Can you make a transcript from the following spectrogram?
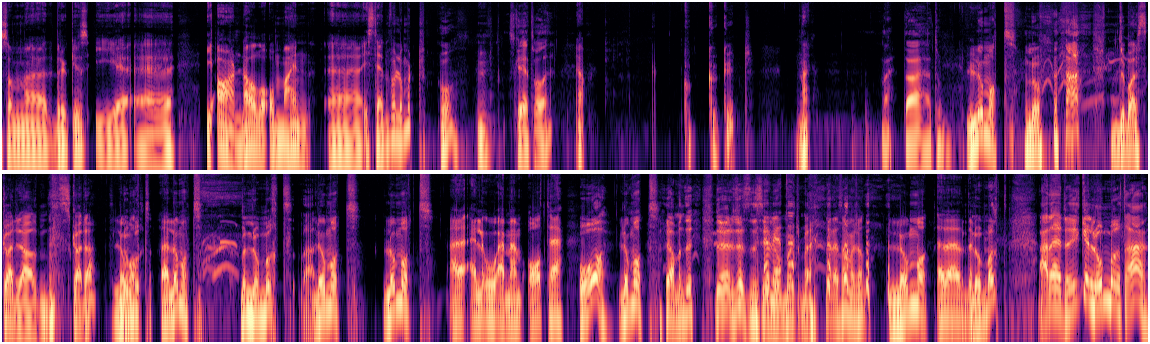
som uh, brukes i, uh, i Arendal og omegn uh, istedenfor lommert. Oh. Mm. skal jeg gjette hva det er? Ja. Ku- Kukkert? Nei. Nei, da er jeg tom. Lomot. Lo du bare skarra Skarra? Lomot. Det er lomot. Men lummert? Lomot. er L-O-M-M-Å-T. Å! Lommot. Ja, men det, det høres ut som du sier lommert med Det er det samme sånn. Lommot. Er det, det, Lommert? Nei, det heter ikke lommert her.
